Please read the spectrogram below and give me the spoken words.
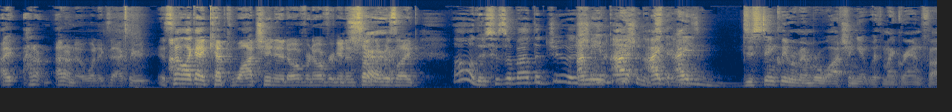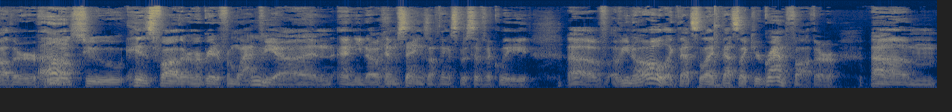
I, I don't I don't know what exactly. It's not like I kept watching it over and over again, and Sure. something was like, "Oh, this is about the Jewish." I mean, I, I. I distinctly remember watching it with my grandfather, who Oh. was who his father immigrated from Latvia, and and you know him saying something specifically of of you know oh like that's like that's like your grandfather. Um,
